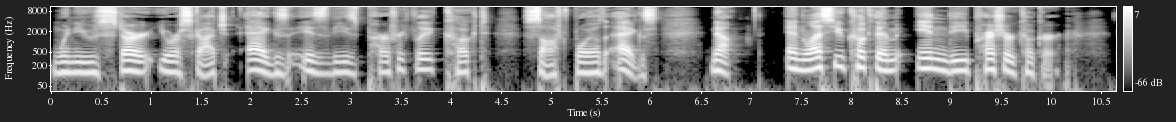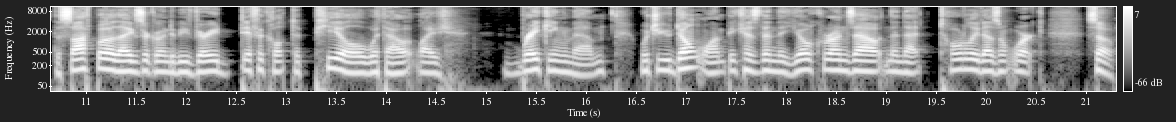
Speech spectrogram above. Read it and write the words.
when you start your scotch eggs is these perfectly cooked soft boiled eggs. Now, unless you cook them in the pressure cooker, the soft boiled eggs are going to be very difficult to peel without like breaking them, which you don't want because then the yolk runs out and then that totally doesn't work. So,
